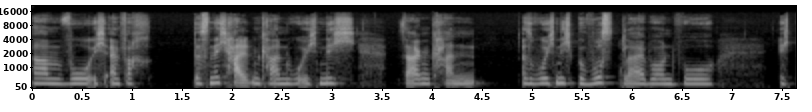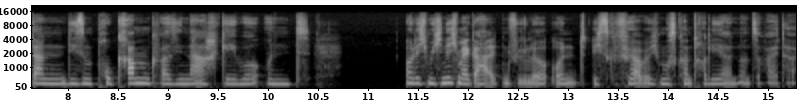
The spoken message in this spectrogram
ähm, wo ich einfach das nicht halten kann, wo ich nicht sagen kann, also wo ich nicht bewusst bleibe und wo ich dann diesem Programm quasi nachgebe und und ich mich nicht mehr gehalten fühle und ich das Gefühl habe, ich muss kontrollieren und so weiter.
